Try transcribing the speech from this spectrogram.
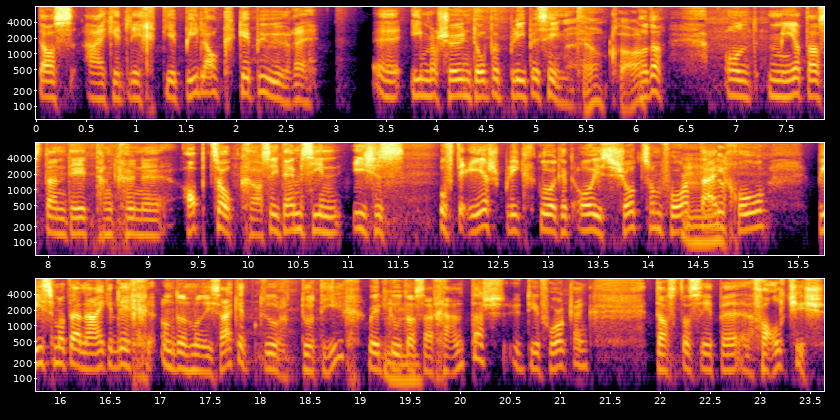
dass eigentlich die Bilaggebühren äh, immer schön oben geblieben sind. Ja, klar. Oder? Und wir das dann dort haben können abzocken. Also in dem Sinn ist es auf den ersten Blick geschaut, uns schon zum Vorteil mhm. gekommen, bis wir dann eigentlich, und das muss ich sagen, durch, durch dich, weil mhm. du das erkannt hast, die Vorgänge, dass das eben falsch ist.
